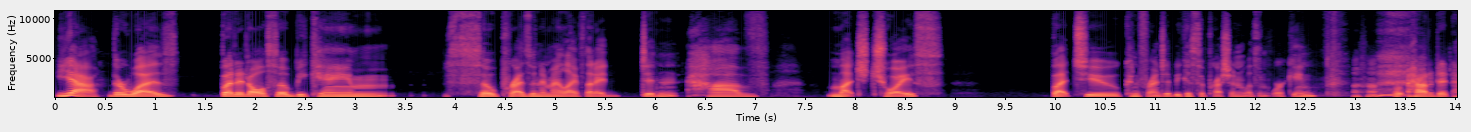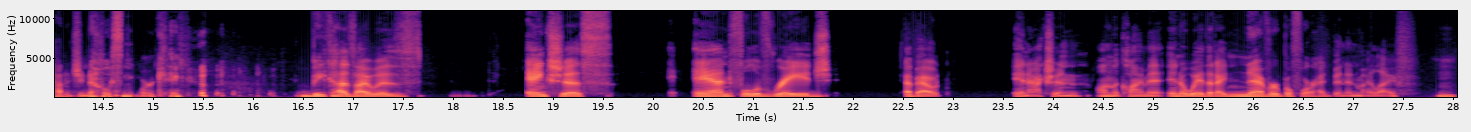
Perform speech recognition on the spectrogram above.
yeah, there was. But it also became so present in my life that I didn't have much choice but to confront it because suppression wasn't working. Uh-huh. How did it? How did you know it wasn't working? because I was anxious and full of rage about inaction on the climate in a way that I never before had been in my life. Mm.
